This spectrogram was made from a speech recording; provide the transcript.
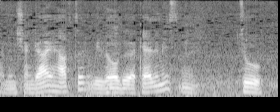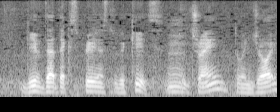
and in Shanghai after with all the academies to give that experience to the kids to train to enjoy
